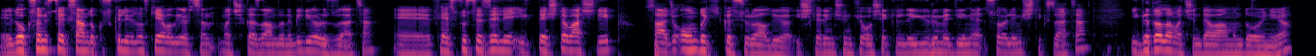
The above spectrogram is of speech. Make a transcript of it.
93-89 e, Cleveland Cavaliers'ın maçı kazandığını biliyoruz zaten. E, Festus Ezeli ilk 5'te başlayıp sadece 10 dakika süre alıyor. İşlerin çünkü o şekilde yürümediğini söylemiştik zaten. Iguodala maçın devamında oynuyor.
